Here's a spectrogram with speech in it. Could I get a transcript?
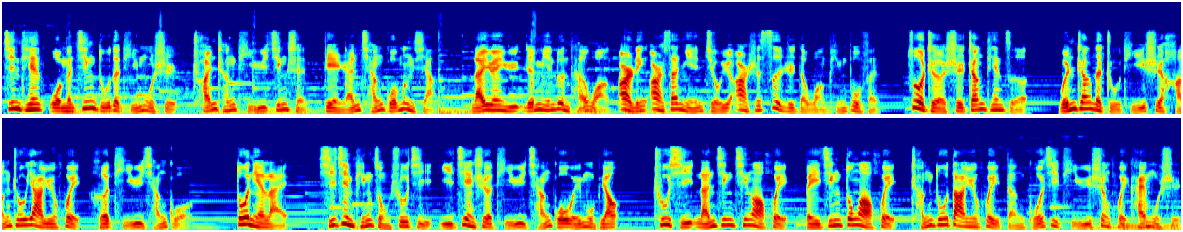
今天我们精读的题目是传承体育精神，点燃强国梦想，来源于人民论坛网二零二三年九月二十四日的网评部分，作者是张天泽。文章的主题是杭州亚运会和体育强国。多年来，习近平总书记以建设体育强国为目标。出席南京青奥会、北京冬奥会、成都大运会等国际体育盛会开幕式，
